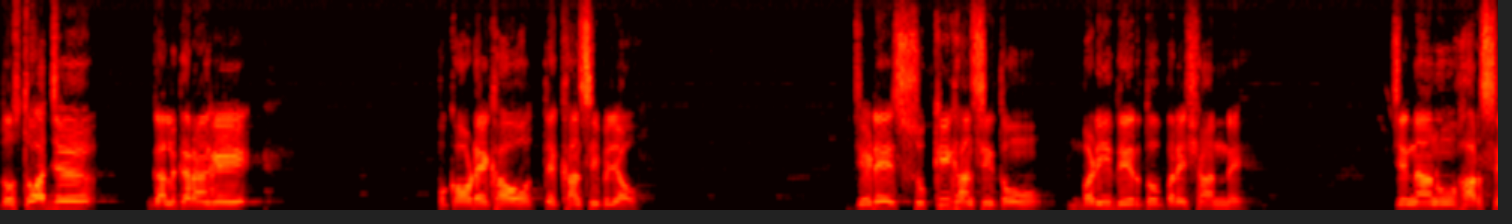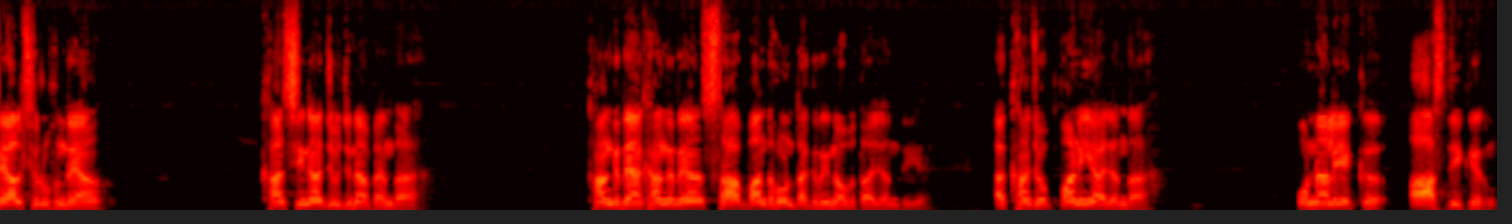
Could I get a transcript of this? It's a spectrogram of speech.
ਦੋਸਤੋ, ਅੱਜ ਗੱਲ ਕਰਾਂਗੇ ਪਕੌੜੇ ਖਾਓ ਤੇ ਖਾਂਸੀ ਭਜਾਓ ਜਿਹੜੇ ਸੁੱਕੀ ਖਾਂਸੀ ਤੋਂ ਬੜੀ ਦੇਰ ਤੋਂ ਪਰੇਸ਼ਾਨ ਨੇ, ਜਿਨ੍ਹਾਂ ਨੂੰ ਹਰ ਸਿਆਲ ਸ਼ੁਰੂ ਹੁੰਦਿਆਂ ਖਾਂਸੀ ਨਾਲ ਜੂਝਣਾ ਪੈਂਦਾ ਹੈ। ਖੰਘਦਿਆਂ ਖੰਘਦਿਆਂ ਸਾਹ ਬੰਦ ਹੋਣ ਤੱਕ ਦੀ ਨੌਬਤ ਆ ਜਾਂਦੀ ਹੈ। ਅੱਖਾਂ 'ਚੋਂ ਪਾਣੀ ਆ ਜਾਂਦਾ ਉਹਨਾਂ ਲਈ ਇੱਕ ਆਸ ਦੀ ਕਿਰਨ।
